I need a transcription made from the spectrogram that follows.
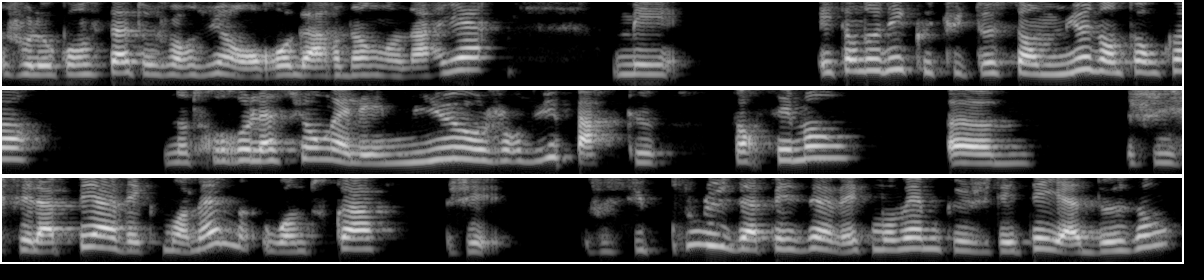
je le constate aujourd'hui en regardant en arrière, mais étant donné que tu te sens mieux dans ton corps, notre relation elle est mieux aujourd'hui parce que forcément j'ai fait la paix avec moi-même ou en tout cas j'ai je suis plus apaisée avec moi-même que je l'étais il y a deux ans.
